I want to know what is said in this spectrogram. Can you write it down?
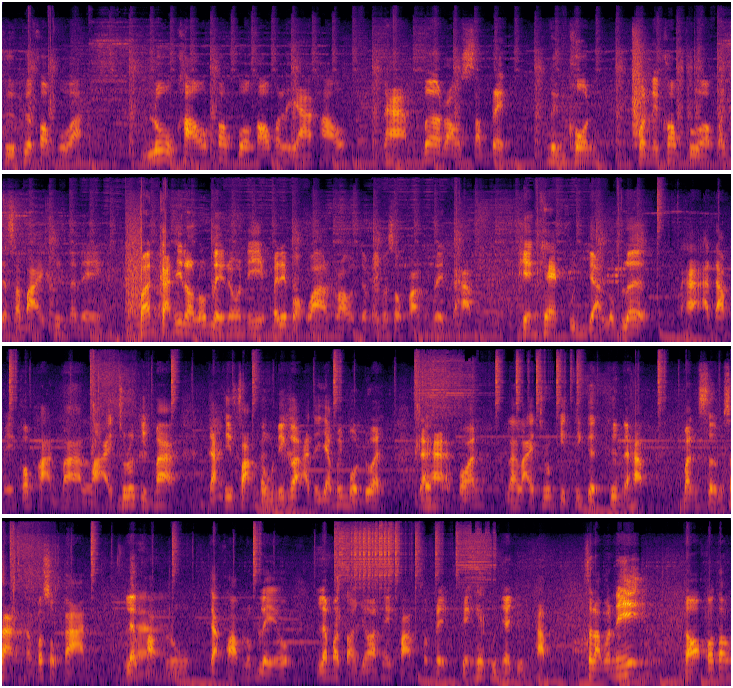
คือเพื่อครอบครัว ลูกเขาครอบครัวเขาภรรยาเขานะฮะเมื่อเราสำเร็จหนึ่งคนคนในครอบครัวก็จะสบายขึ้นนั่นเอง เพราะฉะนั้นการที่เราล้มเหลวในวันนี้ไม่ได้บอกว่าเราจะไม่ประสบความสำเร็จนะครับ เพียงแค่คุณอย่าล้มเลิกนะฮะอดัมเองก็ผ่านมาหลายธุรกิจมาก จากที่ฟังดูนี่ก็อาจจะยังไม่หมดด้วยนะฮะเพราะฉะนั้นหลาย ๆ ธุรกิจที่เกิดขึ้นนะครับ มันเสริมสร้างทั้งประสบการณ์ และใช่ความรู้จากความล้มเหลว แล้วมาต่อยอดให้ความสำเร็จ เพียงแค่คุณอย่าหยุดครับสำหรับวันนี้เนาะก็ต้อง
